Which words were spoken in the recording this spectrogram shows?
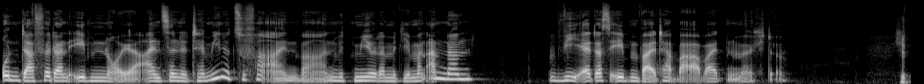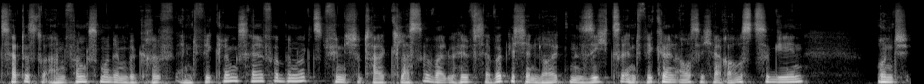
und dafür dann eben neue einzelne Termine zu vereinbaren mit mir oder mit jemand anderem, wie er das eben weiter bearbeiten möchte. Jetzt hattest du anfangs mal den Begriff Entwicklungshelfer benutzt. Finde ich total klasse, weil du hilfst ja wirklich den Leuten, sich zu entwickeln, aus sich herauszugehen und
